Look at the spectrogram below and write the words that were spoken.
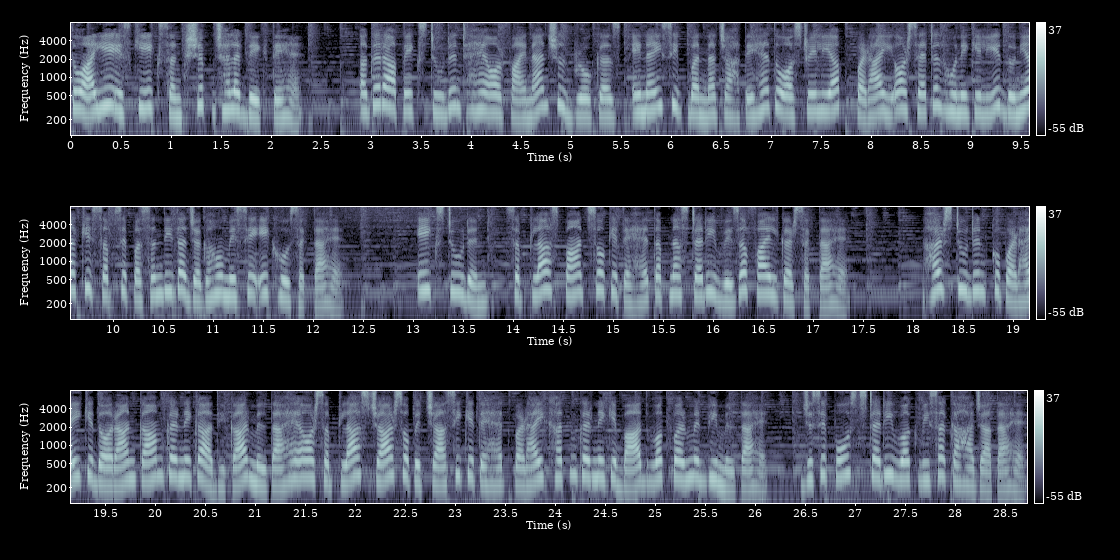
तो आइए इसकी एक संक्षिप्त झलक देखते हैं। अगर आप एक स्टूडेंट हैं और फाइनेंशियल ब्रोकर्स एन बनना चाहते हैं तो ऑस्ट्रेलिया, पढ़ाई और सेटल होने के लिए दुनिया के सबसे पसंदीदा जगहों में से एक हो सकता है। एक स्टूडेंट सब क्लास 500 के तहत अपना स्टडी वीज़ा फ़ाइल कर सकता है। हर स्टूडेंट को पढ़ाई के दौरान काम करने का अधिकार मिलता है और सब क्लास चार के तहत पढ़ाई खत्म करने के बाद वर्क परमिट भी मिलता है, जिसे पोस्ट स्टडी वर्क वीसा कहा जाता है।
